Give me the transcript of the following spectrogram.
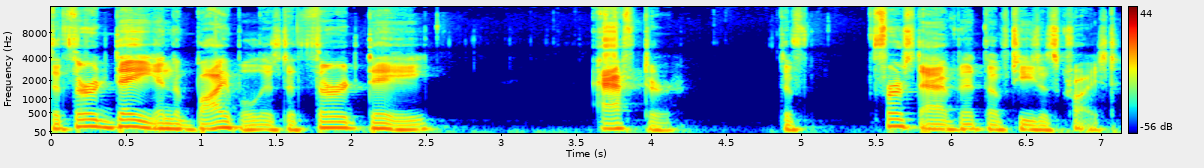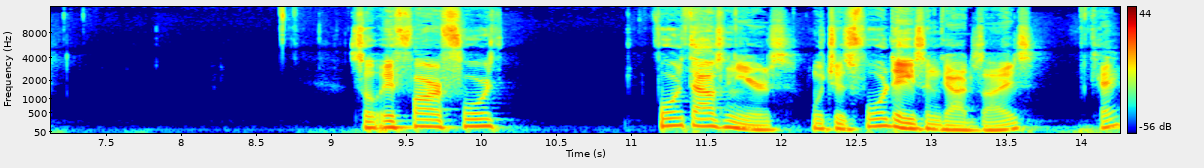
The third day in the Bible is the third day after the first advent of Jesus Christ. So if our fourth 4,000 years, which is four days in God's eyes, okay?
